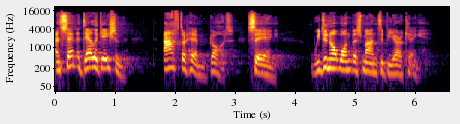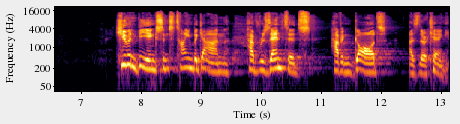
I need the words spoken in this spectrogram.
and sent a delegation after him, God, saying, We do not want this man to be our king. Human beings, since time began, have resented having God as their king.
